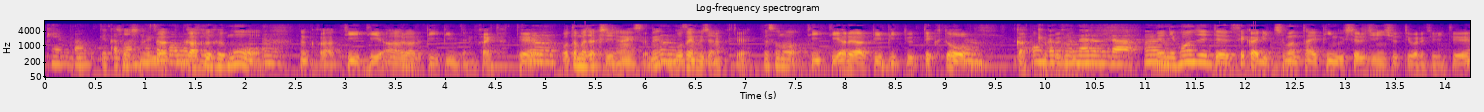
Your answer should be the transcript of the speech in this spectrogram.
鍵盤っていうかそうですね。楽楽譜もうん。なんか TTRRPP みたいなの書いてあって、うん。おたまじゃくしじゃないんですよね、うん。五線譜じゃなくて。でその TTRRPP って打っていくとうん。楽音曲になるんだ、うん、で日本人って世界で一番タイピングしてる人種って言われていて、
